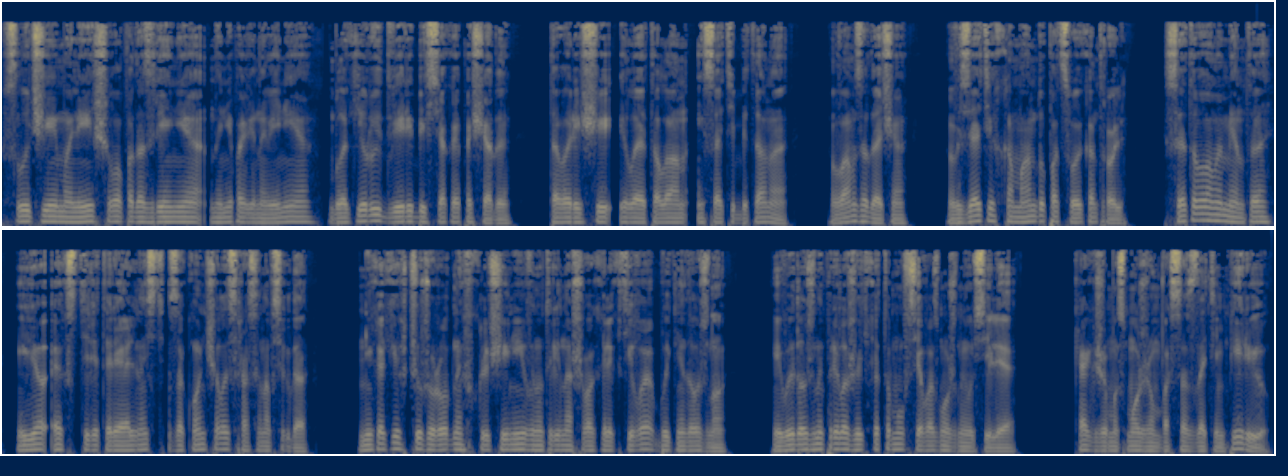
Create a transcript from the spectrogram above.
В случае малейшего подозрения на неповиновение блокируй двери без всякой пощады. Товарищи Илай Талан и Сати Бетана, вам задача — взять их команду под свой контроль. С этого момента ее экстерриториальность закончилась раз и навсегда. Никаких чужеродных включений внутри нашего коллектива быть не должно, и вы должны приложить к этому все возможные усилия. Как же мы сможем воссоздать империю,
